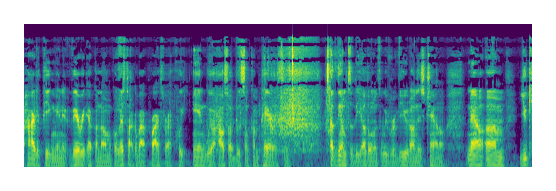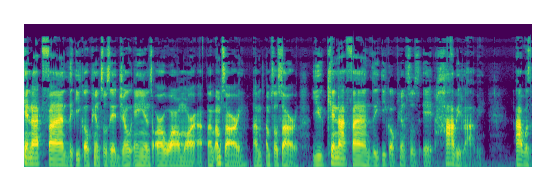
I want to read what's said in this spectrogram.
highly pigmented, very economical. Let's talk about price right quick. And we'll also do some comparison them to the other ones we've reviewed on this channel. Now, um, you cannot find the Eco pencils at Joann's or Walmart. I, I'm sorry. I'm, I'm so sorry. You cannot find the Eco pencils at Hobby Lobby. I was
